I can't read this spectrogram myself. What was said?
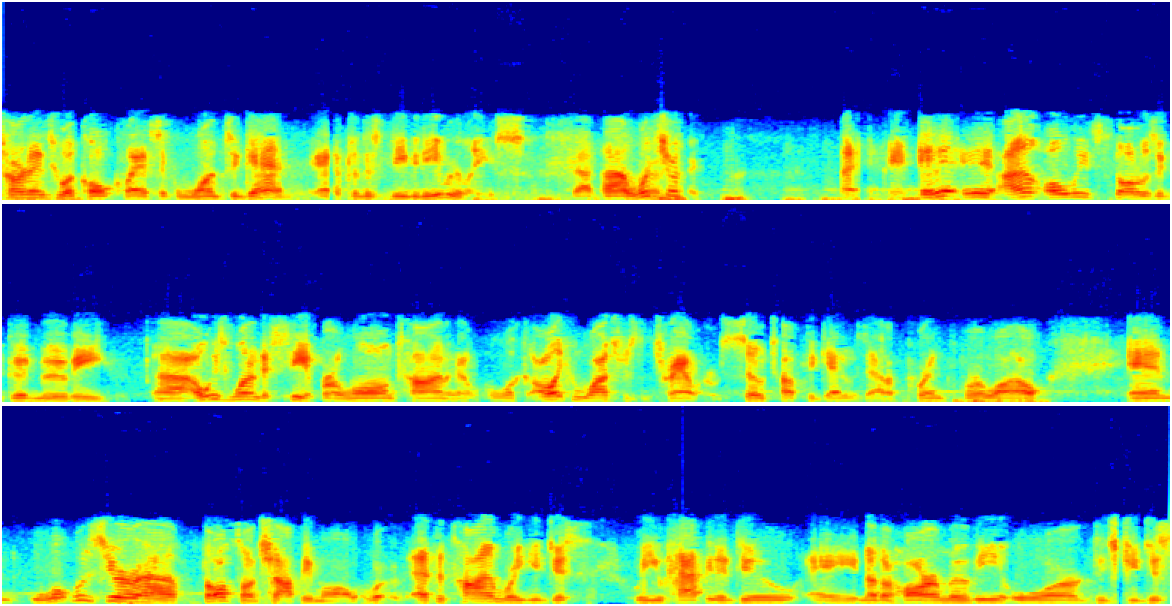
turned into a cult classic once again after this DVD release. That's Uh, what's your it, it, it, I always thought it was a good movie. Uh, I always wanted to see it for a long time. And look, all I could watch was the trailer. It was so tough to get. It was out of print for a while. And what was your uh, thoughts on Chopping Mall at the time? Were you just were you happy to do a, another horror movie, or did you just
